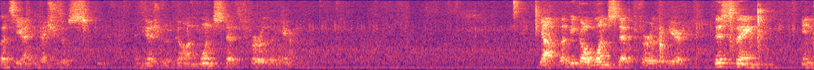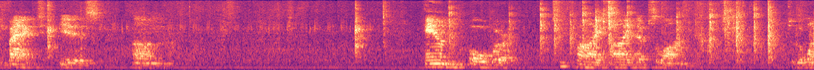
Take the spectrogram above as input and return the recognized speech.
Let's see, I think I should have I think I should have gone one step further here. Yeah, let me go one step further here. This thing, in fact, is um, m over two pi i epsilon to the one,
